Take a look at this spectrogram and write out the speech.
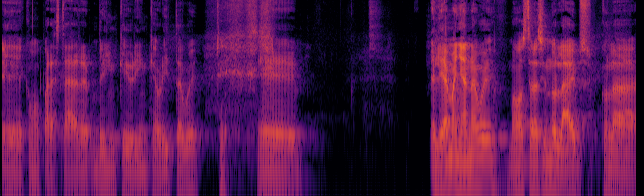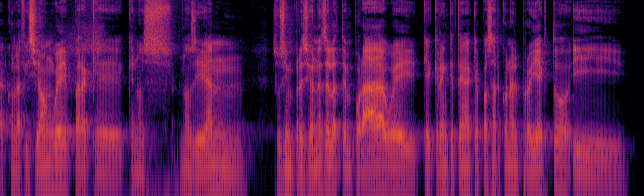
eh, como para estar brinque y brinque ahorita, güey. Sí. Eh, el día de mañana, güey, vamos a estar haciendo lives con la, con la afición, güey, para que, que nos, nos digan sus impresiones de la temporada, güey, qué creen que tenga que pasar con el proyecto y,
